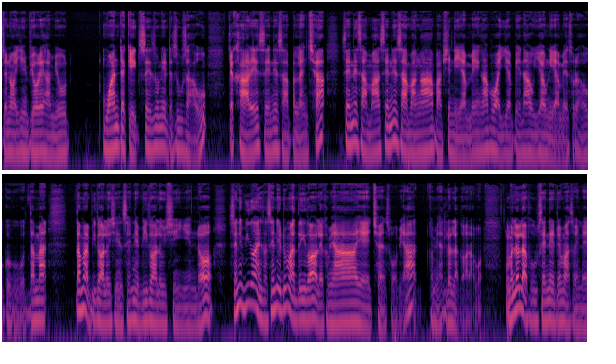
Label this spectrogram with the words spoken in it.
ကျွန်တော်အရင်ပြောတဲ့ဟာမျိုး1 decade ဆယ်စုနှစ်တစုစာကိုတခါတည်း10နှစ်စာပလန်ချ10နှစ်စာမှာ10နှစ်စာမှာငါဘာဖြစ်နေရမယ်ငါဘဝကြီးရဘယ်နာကိုရောက်နေရမယ်ဆိုတာကိုကိုကိုကိုသတ်မှတ် သတ်မှတ်ပြီးသွားလို့ရှိရင်10နှစ်ပြီးသွားလို့ရှိရင်တော့10နှစ်ပြီးသွားရင်ဆို10နှစ်အတွင်းမှာသေသွားတော့လေခမားရဲ့ chance ပေါ့ဗျာခမားလွတ်လပ်သွားတာပေါ့မလွတ်လပ်ဘူး10နှစ်အတွင်းမှာဆိုရင်လေ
